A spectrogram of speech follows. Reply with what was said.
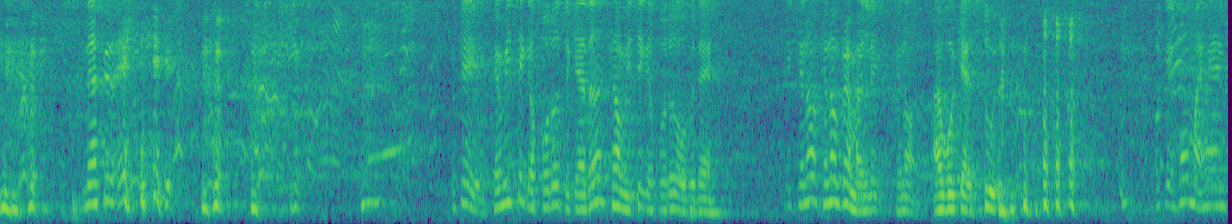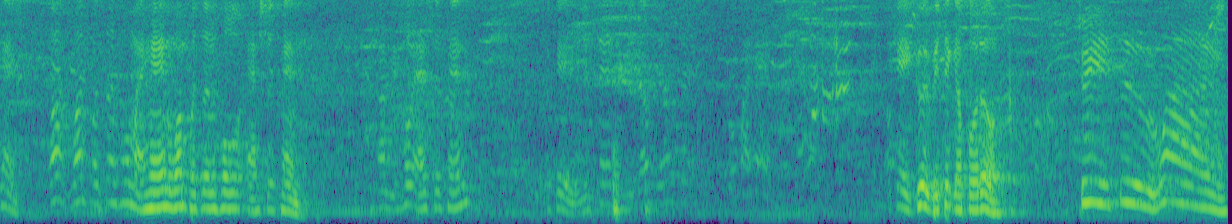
nephew, okay, can we take a photo together? Can we take a photo over there? Hey, cannot, cannot grab my leg, cannot. I will get sued. okay, hold my hand, can. One, one person hold my hand, one person hold Asher's hand. We hold Asher's hand? Okay, you stand in the middle here. Hold my hand. Okay, good. We take a photo. Three, two, one.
